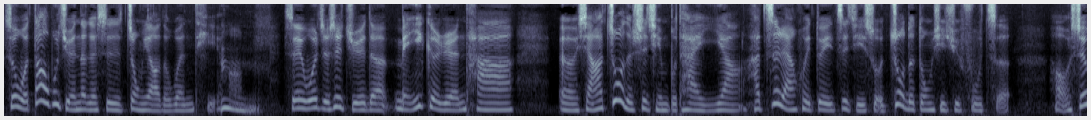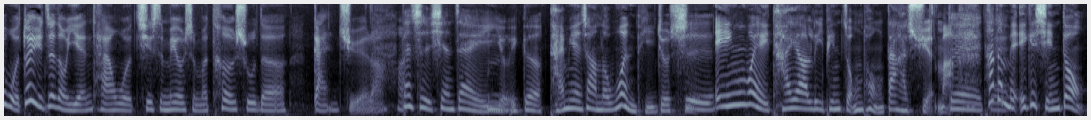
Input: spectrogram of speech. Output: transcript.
所以我倒不觉得那个是重要的问题哈。所以我只是觉得每一个人他。呃，想要做的事情不太一样，他自然会对自己所做的东西去负责。好，所以我对于这种言谈，我其实没有什么特殊的感觉了。但是现在有一个台面上的问题，就是因为他要力拼总统大选嘛，对，他的每一个行动、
